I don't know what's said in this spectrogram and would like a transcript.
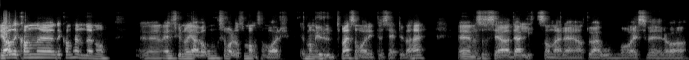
Ja, det kan, det kan hende det nå. Eh, jeg husker når jeg var ung, så var det også mange, som var, mange rundt meg som var interessert i det her. Eh, men så ser jeg det er litt sånn der, at du er ung og SV-er, og,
